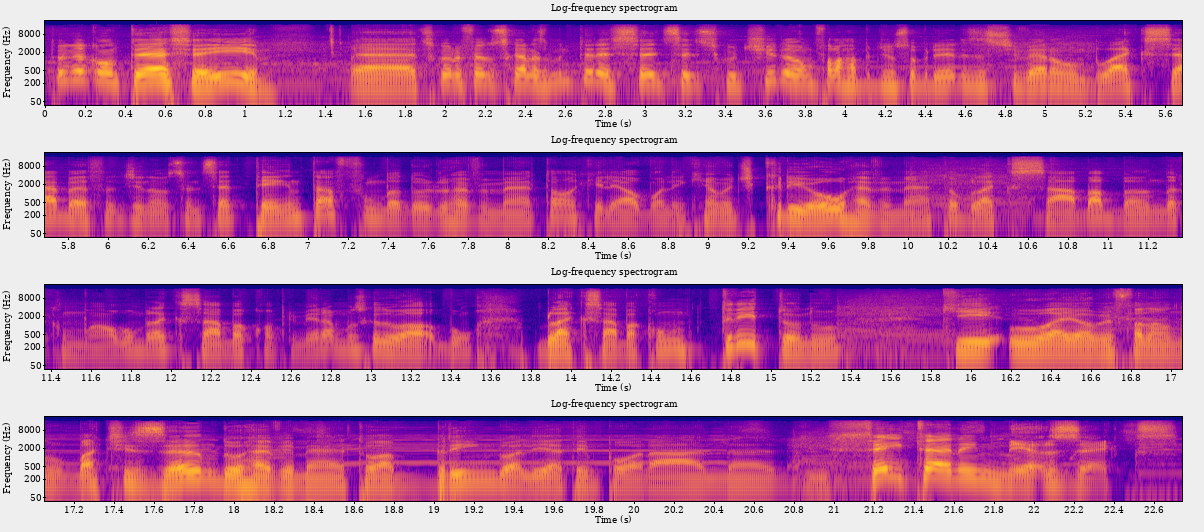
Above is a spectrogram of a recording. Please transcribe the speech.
Então o que acontece aí é, discografia dos caras muito interessante de ser discutida. Vamos falar rapidinho sobre eles. Eles tiveram Black Sabbath de 1970, fundador do heavy metal, aquele álbum ali que realmente criou o heavy metal. Black Sabbath, banda com o álbum Black Sabbath, com a primeira música do álbum Black Sabbath com um trítono que o Wyoming falando, batizando o heavy metal, abrindo ali a temporada de Satan in Musics.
